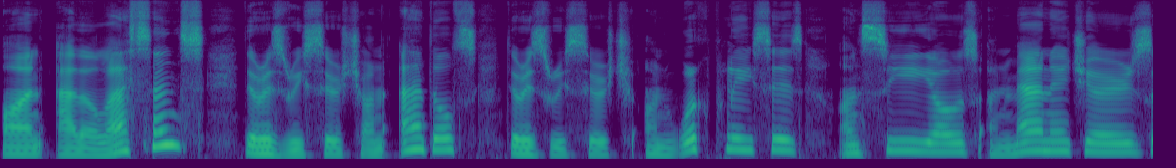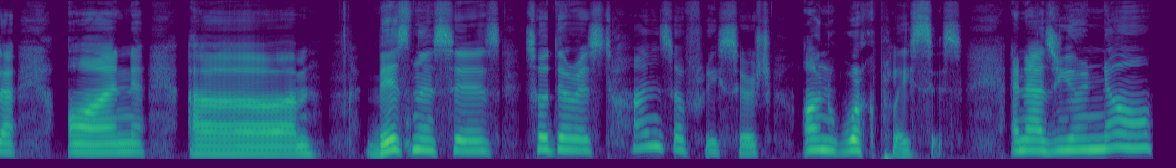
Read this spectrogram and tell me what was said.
on adolescents, there is research on adults, there is research on workplaces, on CEOs, on managers, on um, businesses. So there is tons of research on workplaces. And as you know,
